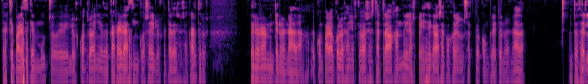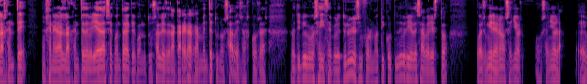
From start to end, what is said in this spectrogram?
Crees que parece que es mucho, de los cuatro años de carrera, cinco o seis los que tardes en sacártelos pero realmente no es nada. Comparado con los años que vas a estar trabajando y la experiencia que vas a coger en un sector concreto no es nada. Entonces la gente, en general, la gente debería darse cuenta de que cuando tú sales de la carrera realmente tú no sabes las cosas. Lo típico que se dice, pero tú no eres informático, tú deberías de saber esto. Pues mire, no, señor o señora. Eh,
